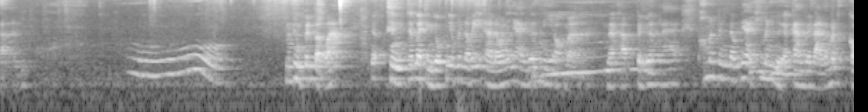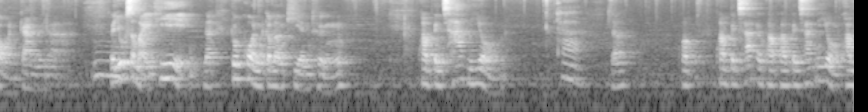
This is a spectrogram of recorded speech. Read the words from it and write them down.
ถานโอ้มันถึงเป็นแบบว่า ถึงทำไมถึงยกนิ้วเป็นนวนิยายนวนิยายเรื่องนี้ออกมานะครับ เป็นเรื่องแรก เพราะมันเป็นนวนิยายที่มันเหนือการเวลาแล้วมันก่อนการเวลาในยุคสมัยที่นะทุกคนกำลังเขียนถึงความเป็นชาตินิยมค่ะนะความความเป็นชาติเอ่อความความเป็นชาตินิยม ความ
